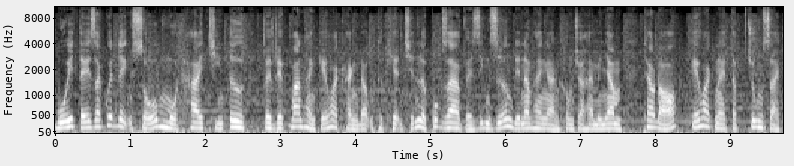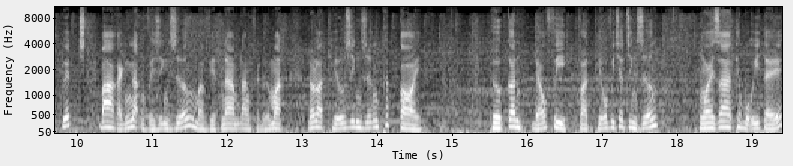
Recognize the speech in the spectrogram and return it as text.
Bộ Y tế ra quyết định số 1294 về việc ban hành kế hoạch hành động thực hiện chiến lược quốc gia về dinh dưỡng đến năm 2025. Theo đó, kế hoạch này tập trung giải quyết ba gánh nặng về dinh dưỡng mà Việt Nam đang phải đối mặt, đó là thiếu dinh dưỡng thấp còi, thừa cân, béo phì và thiếu vi chất dinh dưỡng. Ngoài ra, theo Bộ Y tế,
